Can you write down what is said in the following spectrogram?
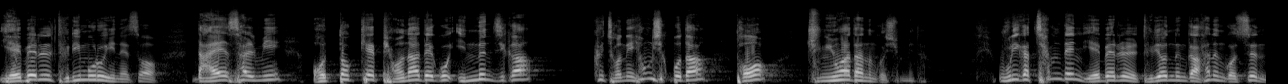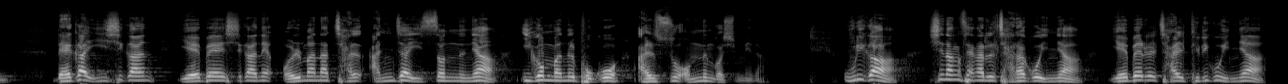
예배를 드림으로 인해서 나의 삶이 어떻게 변화되고 있는지가 그 전의 형식보다 더 중요하다는 것입니다. 우리가 참된 예배를 드렸는가 하는 것은 내가 이 시간 예배 시간에 얼마나 잘 앉아 있었느냐 이것만을 보고 알 수 없는 것입니다. 우리가 신앙생활을 잘하고 있냐, 예배를 잘 드리고 있냐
